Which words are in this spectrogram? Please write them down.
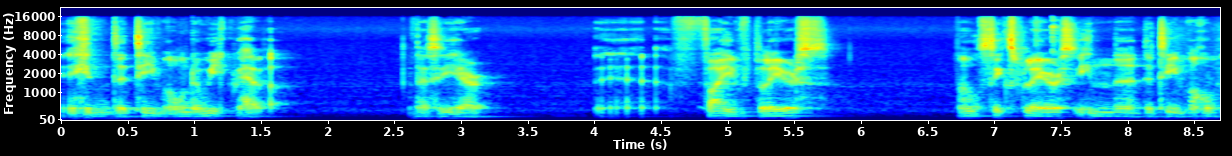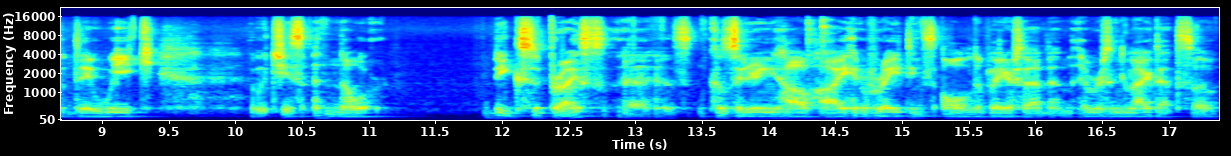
in the team of the week, we have, let's see here, uh, five players, no, six players in uh, the team of the week, which is no big surprise uh, considering how high ratings all the players had and everything like that. So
